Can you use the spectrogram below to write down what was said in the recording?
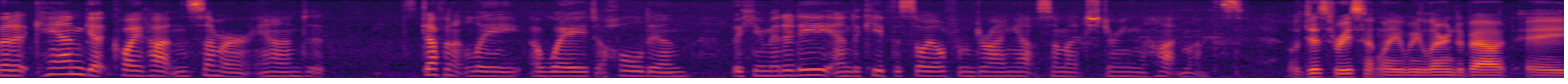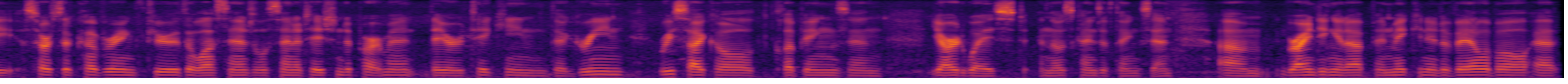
but it can get quite hot in the summer, and it's definitely a way to hold in the humidity and to keep the soil from drying out so much during the hot months. Well, just recently we learned about a source of covering through the Los Angeles Sanitation Department. They are taking the green recycled clippings and yard waste and those kinds of things and um, grinding it up and making it available at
